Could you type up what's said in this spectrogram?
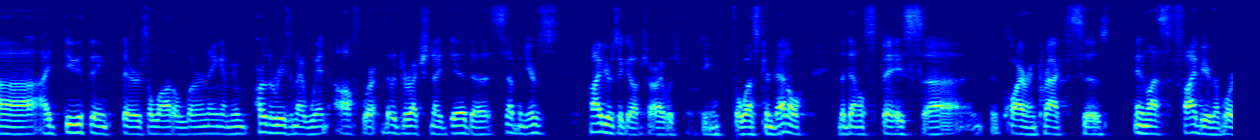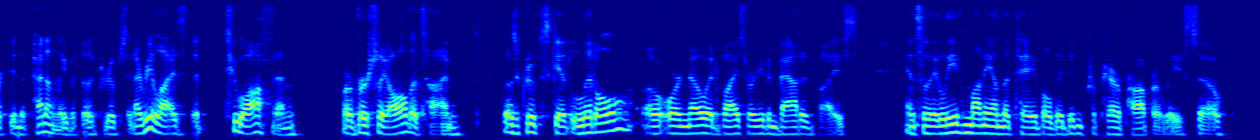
uh, I do think there's a lot of learning. I mean, part of the reason I went off where the direction I did uh, seven years, five years ago, I'm sorry, I was working for Western Dental, the dental space, uh, acquiring practices. In the last five years, I've worked independently with those groups, and I realized that too often, or virtually all the time, those groups get little or, or no advice or even bad advice. And so they leave money on the table. They didn't prepare properly. So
